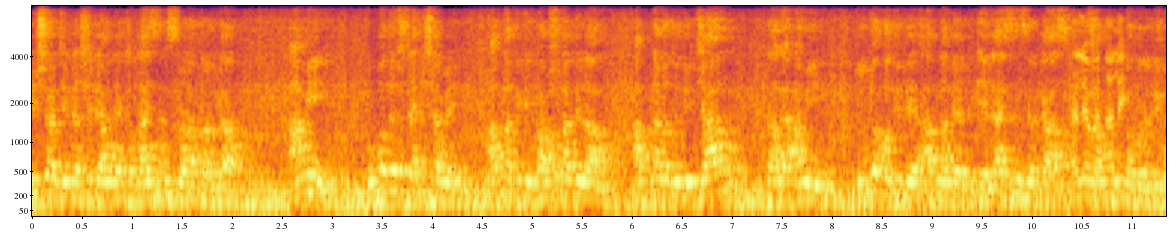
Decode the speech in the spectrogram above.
বিষয় যেটা সেটা আমাদের একটা লাইসেন্স করা দরকার। আমি উপদেষ্টা হিসাবে আপনাদেরকে ঘোষণা দিলাম আপনারা যদি চান তাহলে আমি দ্রুত গতিতে আপনাদের এই লাইসেন্সের কাজ করে দিব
